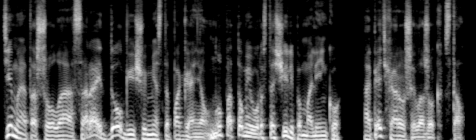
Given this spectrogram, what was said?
Тем и отошел, а сарай долго еще место поганил, но потом его растащили помаленьку. Опять хороший ложок стал.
